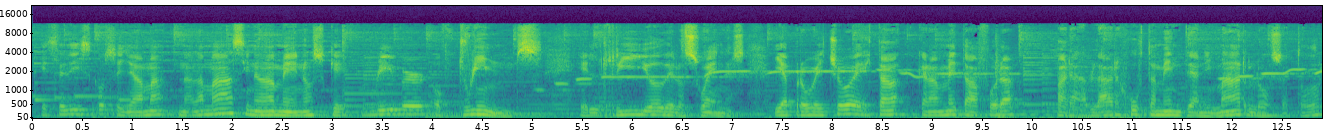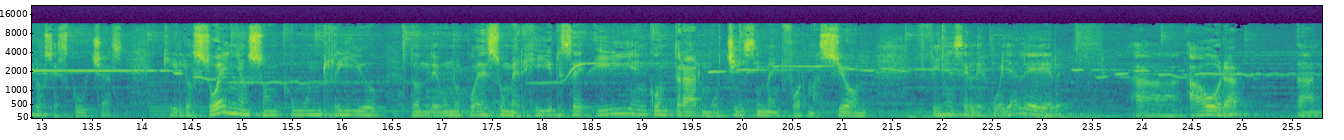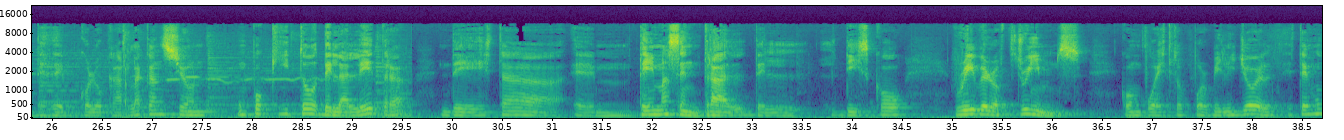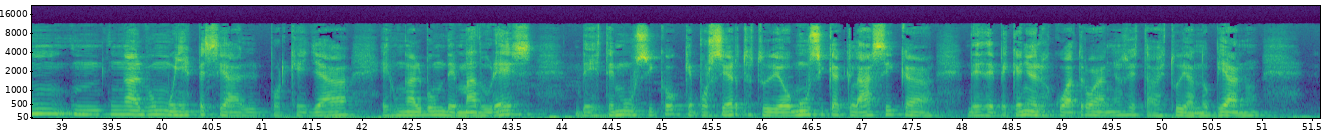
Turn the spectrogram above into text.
Ese disco se llama nada más y nada menos que River of Dreams, el río de los sueños. Y aprovecho esta gran metáfora para hablar justamente, animarlos a todos los escuchas, que los sueños son como un río donde uno puede sumergirse y encontrar muchísima información. Fíjense, les voy a leer ah, ahora, antes de colocar la canción, un poquito de la letra de este tema central del disco River of Dreams, compuesto por Billy Joel. Este es un, un, álbum muy especial porque ya es un álbum de madurez de este músico, que por cierto estudió música clásica desde pequeño, de los cuatro años estaba estudiando piano.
